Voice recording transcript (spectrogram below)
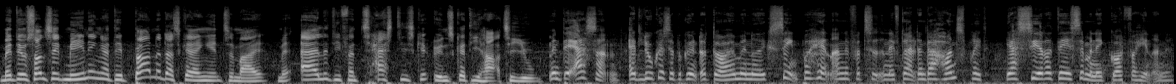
Men det er jo sådan set meningen, at det er børnene, der skal ringe ind til mig. Med alle de fantastiske ønsker, de har til jul. Men det er sådan, at Lukas er begyndt at døje med noget eksem på hænderne for tiden efter al den der håndsprit. Jeg siger dig, det er simpelthen ikke godt for hænderne.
